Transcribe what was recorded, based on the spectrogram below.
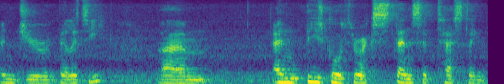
and durability. Um, and these go through extensive testing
